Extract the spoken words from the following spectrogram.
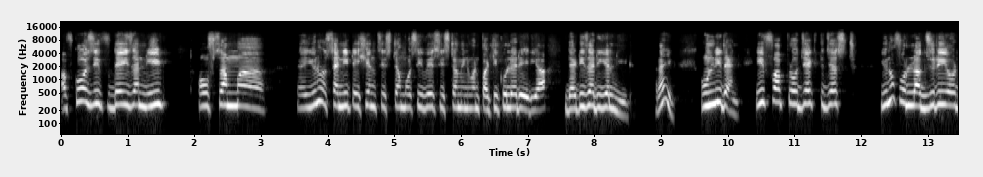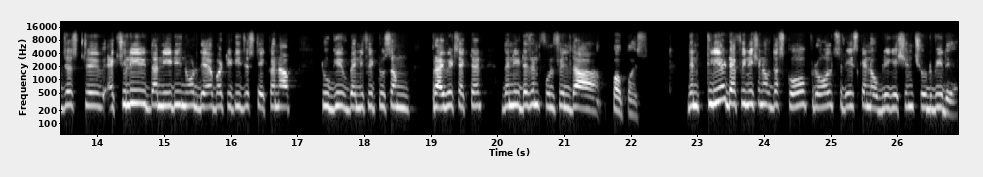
Of course if there is a need of some uh, uh, you know sanitation system or sewage system in one particular area that is a real need right? Only then if a project just you know for luxury or just uh, actually the need is not there but it is just taken up to give benefit to some private sector then it doesn't fulfill the purpose. Then clear definition of the scope roles risk and obligation should be there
